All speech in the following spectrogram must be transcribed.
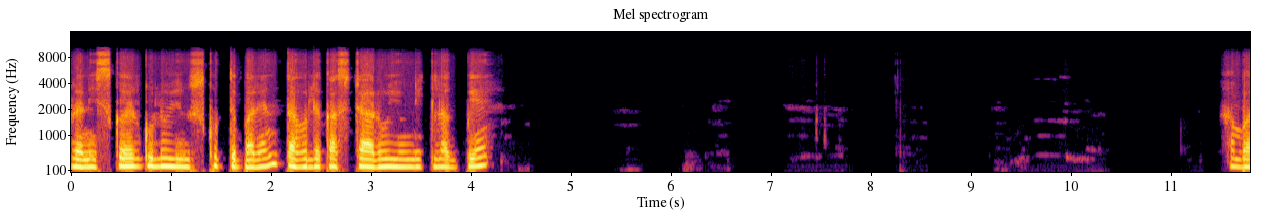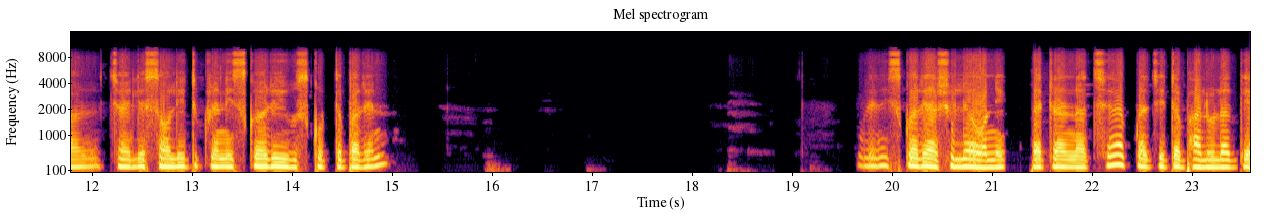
গ্রানি স্কোয়ারগুলো ইউজ করতে পারেন, তাহলে কাজটা আরও ইউনিক লাগবে। আবার চাইলে সলিড গ্রানি স্কোয়ার ইউজ করতে পারেন। গ্রানি স্কোয়ারে আসলে অনেক প্যাটার্ন আছে, আপনার যেটা ভালো লাগে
